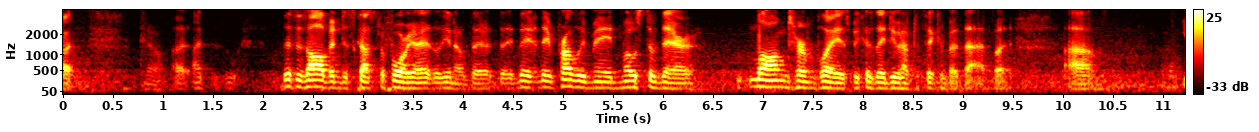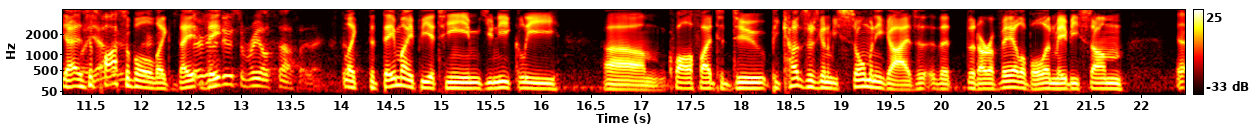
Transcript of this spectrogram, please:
uh, you know I, I, this has all been discussed before. You know they they they've probably made most of their long term plays because they do have to think about that, but. Um, yeah, is it yeah, possible they're, like they they're they do some real stuff? I think still. like that they might be a team uniquely um, qualified to do because there's going to be so many guys that that are available and maybe some uh,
